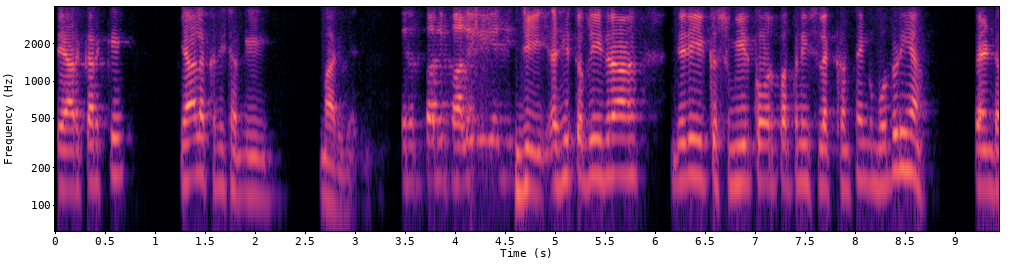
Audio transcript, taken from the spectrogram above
ਤਿਆਰ ਕਰਕੇ 50 ਲੱਖ ਦੀ ਠੱਗੀ ਮਾਰੀ ਹੈ ਜੀ। ਗ੍ਰਿਫਤਾਰੀ ਪਾ ਲਈ ਗਈ ਹੈ ਜੀ। ਜੀ ਅਸੀਂ ਤਫਤੀਸ਼ ਦੌਰਾਨ ਜਿਹੜੀ ਕਸ਼ਮੀਰ ਕੌਰ ਪਤਨੀ ਸੁਲੱਖਣ ਸਿੰਘ ਮੁੱਢੜੀਆਂ ਪਿੰਡ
